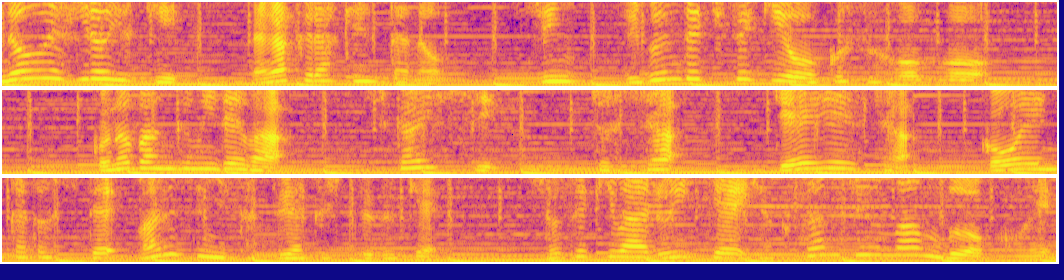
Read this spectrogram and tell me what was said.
上博之長倉健太の新自分で奇跡を起こす方法。この番組では歯科医師著者経営者講演家としてマルチに活躍し続け書籍は累計130万部を超え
